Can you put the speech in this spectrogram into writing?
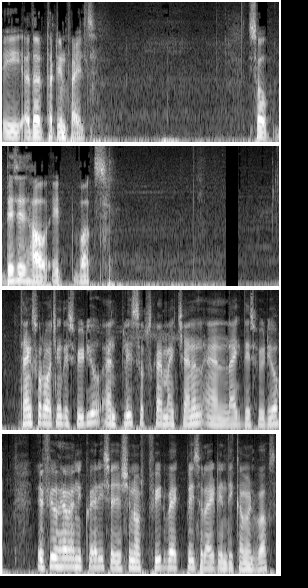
the other 13 files. So this is how it works. Thanks for watching this video and please subscribe my channel and like this video. If you have any query suggestion or feedback please write in the comment box.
